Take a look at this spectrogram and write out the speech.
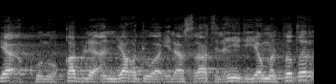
يأكل قبل أن يغدو إلى صلاة العيد يوم الفطر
